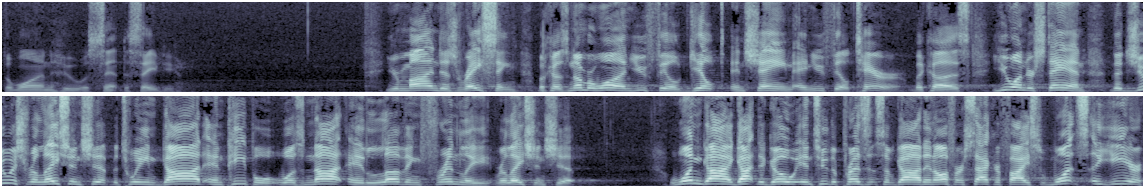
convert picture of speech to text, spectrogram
the one who was sent to save you. Your mind is racing because number one, you feel guilt and shame and you feel terror because you understand the Jewish relationship between God and people was not a loving, friendly relationship. One guy got to go into the presence of God and offer sacrifice once a year,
